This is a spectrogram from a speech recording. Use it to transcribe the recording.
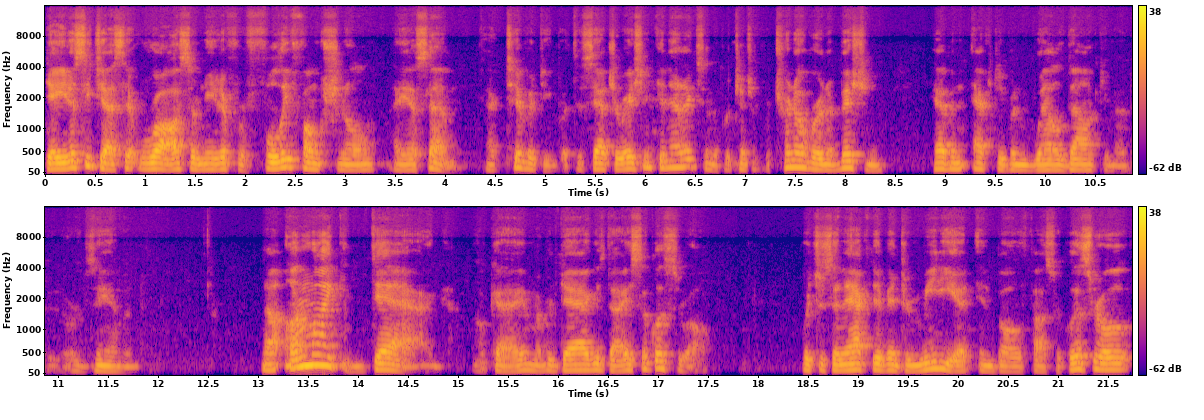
data suggests that ROS are needed for fully functional ASM activity, but the saturation kinetics and the potential for turnover inhibition haven't actually been well documented or examined. Now, unlike DAG, okay, remember DAG is diacylglycerol, which is an active intermediate in both phosphoglycerol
